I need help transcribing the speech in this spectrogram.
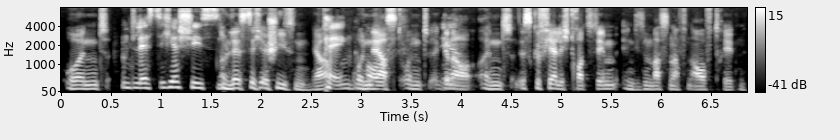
und, und lässt sich erschießen. Und lässt sich erschießen, ja. Peng und nervt und genau ja. und ist gefährlich trotzdem in diesem massenhaften Auftreten.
